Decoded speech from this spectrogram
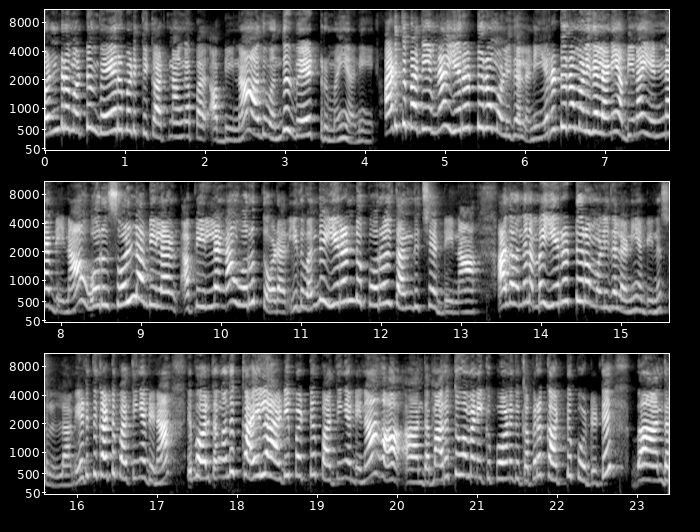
ஒன்றை மட்டும் வேறுபடுத்தி காட்டினாங்க ப அப்படின்னா அது வந்து வேற்றுமை அணி. அடுத்து பார்த்தீங்கன்னா இரட்டுற மொழிதல் அணி. இரட்டுற மொழிதல் அணி அப்படின்னா என்ன அப்படின்னா ஒரு சொல் அப்படி இல்லை அப்படி இல்லைன்னா ஒரு தொடர். இது வந்து இரண்டு பொருள் தந்துச்சு அப்படின்னா அதை வந்து நம்ம இரட்டுற மொழிதல் அணி அப்படின்னு சொல்லலாம். எடுத்துக்காட்டு பார்த்தீங்க அப்படின்னா இப்போ ஒருத்தவங்க வந்து கையில் அடிபட்டு பார்த்தீங்க அப்படின்னா அந்த மருத்துவமனைக்கு போனதுக்கப்புறம் கட்டு போட்டுட்டு அந்த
